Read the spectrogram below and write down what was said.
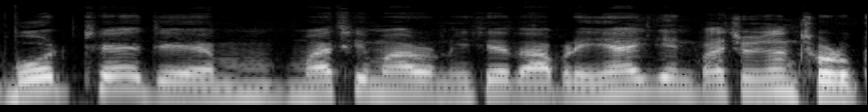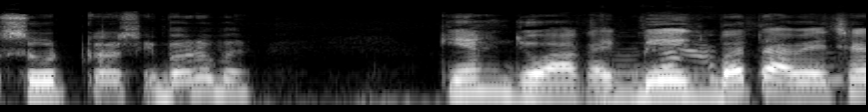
બોટ છે જે માછીમારોની છે તો આપણે ત્યાં જઈને પાછું છે ને થોડુંક શૂટ કરશે. બરોબર? ક્યાં જો આ કંઈક બેજ બતાવે છે.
